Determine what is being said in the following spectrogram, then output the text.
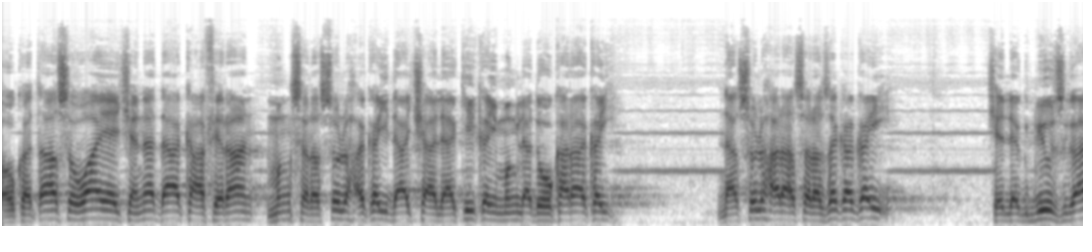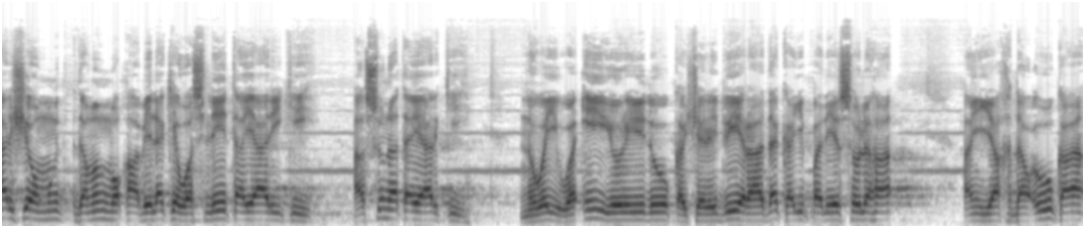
او که تاسو وایئ چې نه دا کافران موږ سره صلح کوي دا چالاکي کوي موږ له دوکه راکوي دا صلح راسره ځکه کوي چې لږ دوی وزګار شي او د موږ مقابله کې وسلې تیارې کي اسونه تیار کي نو وی و این یریدو کشر دوی اراده کوي په دې صلح ان یخدعوکه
